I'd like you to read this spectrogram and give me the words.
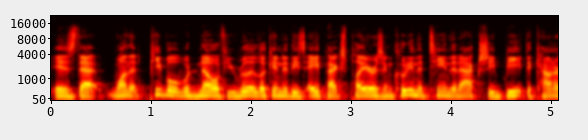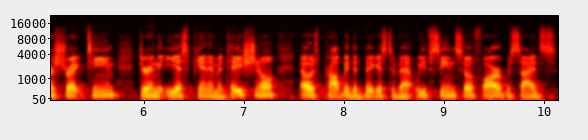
is that one that people would know if you really look into these Apex players, including the team that actually beat the Counter Strike team during the ESPN Invitational. That was probably the biggest event we've seen so far, besides.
